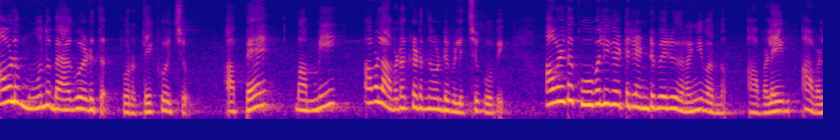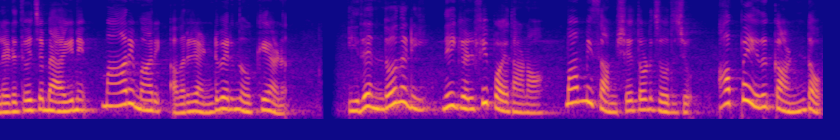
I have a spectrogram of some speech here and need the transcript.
അവൾ മൂന്ന് ബാഗും എടുത്ത് പുറത്തേക്ക് വെച്ചു. അപ്പേ മമ്മി അവൾ അവിടെ കിടന്നുകൊണ്ട് വിളിച്ചു കൂവി. അവളുടെ കൂവലി കേട്ട് രണ്ടുപേരും ഇറങ്ങി വന്നു. അവളെയും അവളെടുത്ത് വെച്ച ബാഗിനെയും മാറി മാറി അവർ രണ്ടുപേരും നോക്കുകയാണ്. ഇതെന്തോന്നടി? നീ ഗൾഫിൽ പോയതാണോ? മമ്മി സംശയത്തോടെ ചോദിച്ചു. അപ്പ ഇത് കണ്ടോ?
